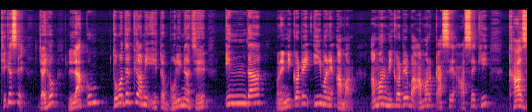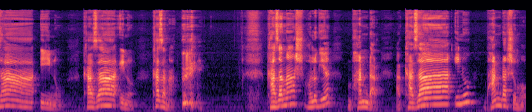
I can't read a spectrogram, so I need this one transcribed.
ঠিক আছে? যাই হোক, লাকুম, তোমাদেরকে আমি এটা বলি না যে ইন্দা মানে নিকটে ই মানে আমার। আমার নিকটে বা আমার কাছে আছে কি? খাজা ইনু খাজা ইনু খাজানা খাজানা হলো গিয়া ভান্ডার। আর খাজা ইনু ভান্ডার সমূহ।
